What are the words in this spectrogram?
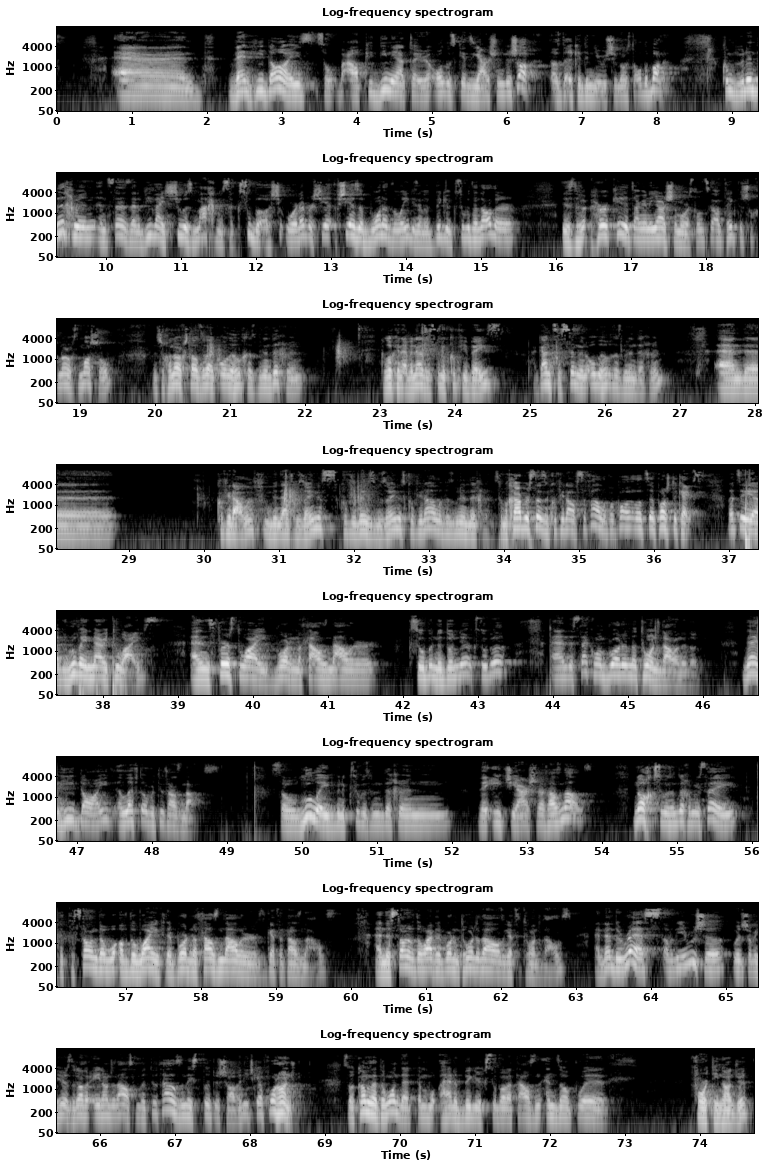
and then he dies, so Al Pidini all these kids Yarshin B'Shav. Does the Ikadin Yerusha goes to all the Bonim comes within Dichrin and says that if she was machnis a ksuba or, whatever she if she has a, one of the ladies have a bigger ksuba than the other, is the, her kids are going to yash more. So let's I'll take the Shulchan Aruch's mashal. And Shulchan Aruch tells back all the hilchas within Dichrin. Look in Even HaEzer Simon Kufi Beis. A ganze Simon all the hilchas within Dichrin. And uh, Kufi Aleph, and that's Bezoinus. Kufi Beis is Bezoinus. Kufi Aleph is within Dichrin. So Mechaber says in Kufi Aleph Sefal, let's say push the case. Let's say uh, Ruvain married two wives and his first wife brought in a thousand dollar ksuba, nedunya, ksuba, and the second one brought in a two hundred dollar nedunya. Then he died and left over two thousand dollars. So lule bin ksubas bin they each yash a thousand dollars. Noch ksubas bin we say that the son of the wife that brought in a thousand dollars gets a thousand dollars, and the son of the wife that brought hundred dollars gets two hundred dollars. And then the rest of the Yerusha, which over here is another $800 from the 2000, they split the Shav and each get 400. So it comes that the one that had a bigger ksuba of a thousand ends up with 1400,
